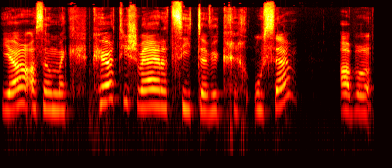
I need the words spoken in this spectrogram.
Ja, also man hört die schweren Zeiten wirklich raus, aber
